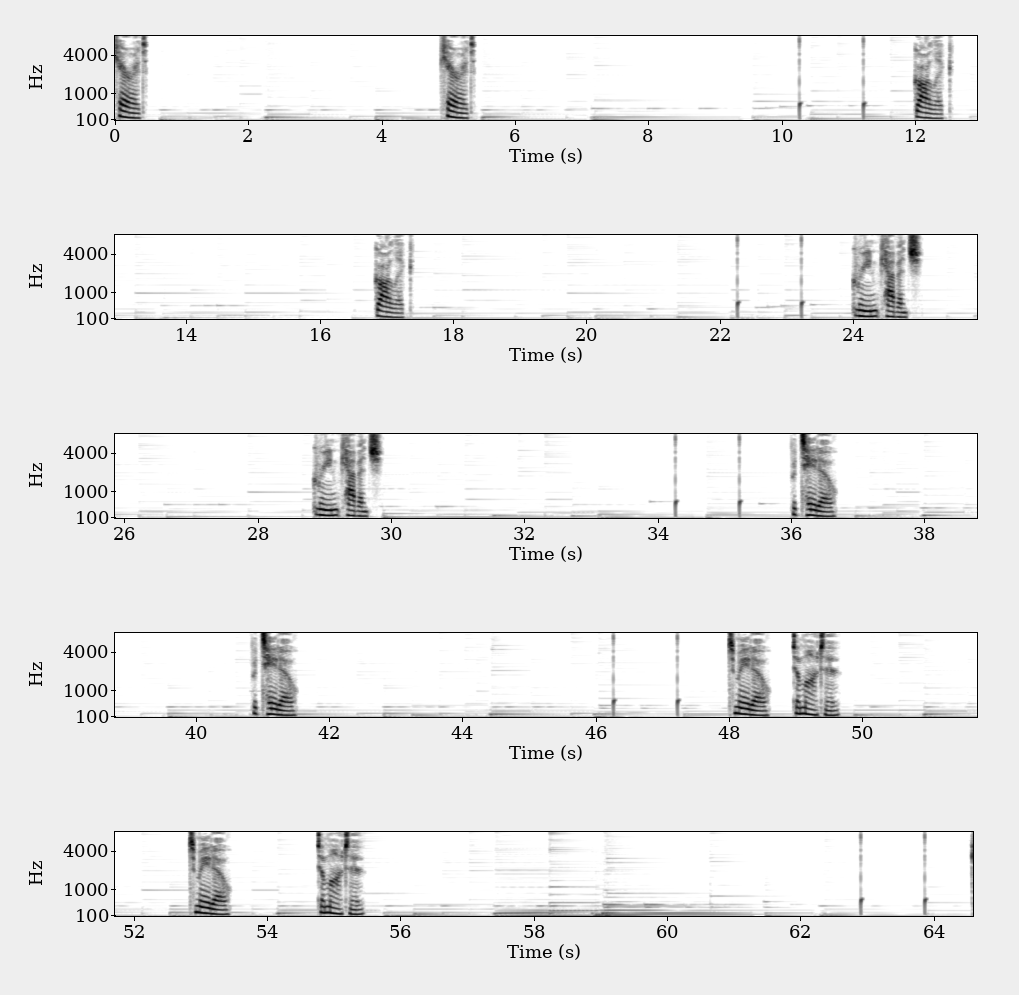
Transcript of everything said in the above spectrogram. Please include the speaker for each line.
Speaker 1: Carrot. Carrot. Garlic. Garlic. Green cabbage. Green cabbage. Potato. Potato. Tomato.
Speaker 2: tomato,
Speaker 1: Tomato.
Speaker 2: tomato,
